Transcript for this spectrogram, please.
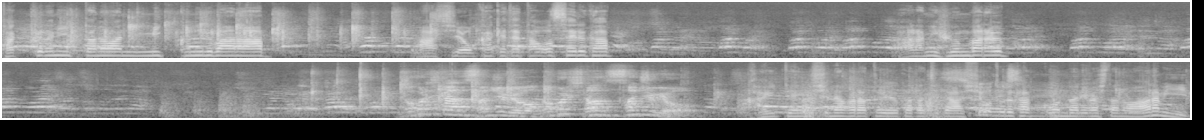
タックルに行ったのはミッコ・ニルバーナ足をかけて倒せるか荒見踏ん張る残り時間30秒。残り時間30秒。回転しながらという形で足を取る格好になりましたのは荒見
